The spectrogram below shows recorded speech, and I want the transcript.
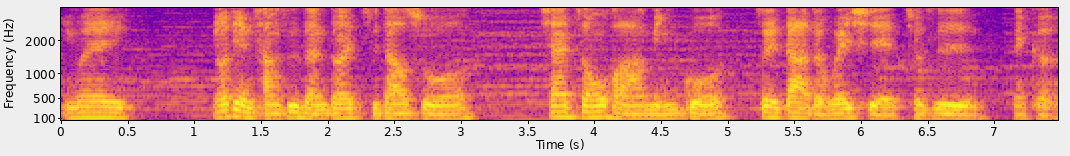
因为有点常识的人都会知道说。现在中华民国最大的威胁就是那个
